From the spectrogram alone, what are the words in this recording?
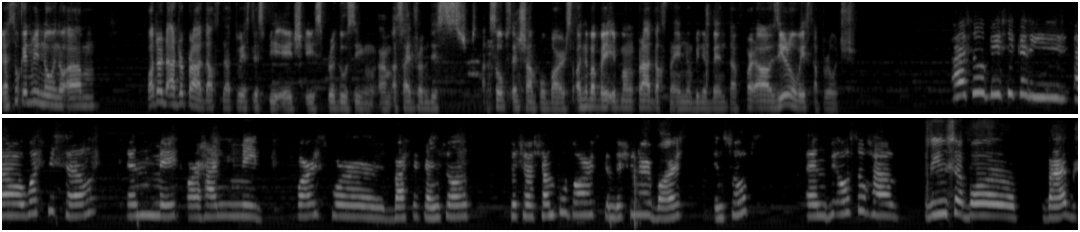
Yeah, so can we know, no, um, what are the other products that Wasteless PH is producing um, aside from these uh, soaps and shampoo bars? Ano ba ba yung ibang products na inyong binibenta for a zero waste approach? Uh, so basically, uh, what we sell and make are handmade bars for bath essentials such as shampoo bars, conditioner bars, and soaps. And we also have reusable bags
